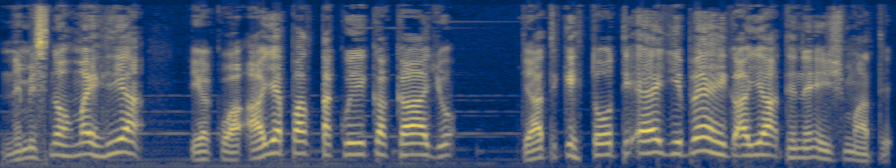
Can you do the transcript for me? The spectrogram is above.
Nimisnohmaihlia, iga kwa aya patakuika kayo, tiatikihtoti eyi beh iga aya tine ishmati.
